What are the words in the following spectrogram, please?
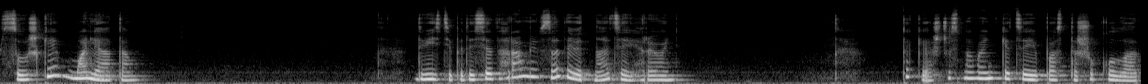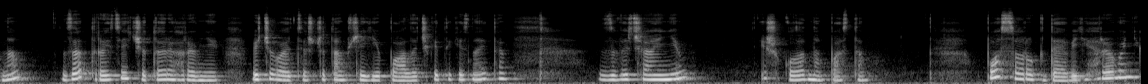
Сушки малята. 250 грамів за 19 гривень. Таке щось новеньке, це є паста шоколадна за 34 гривні. Відчувається, що там ще є палички, такі, знаєте, звичайні. І шоколадна паста. По 49 гривень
